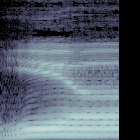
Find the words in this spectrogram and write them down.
Yo.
